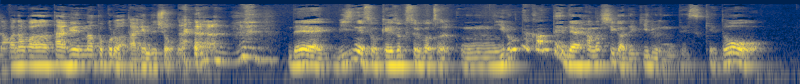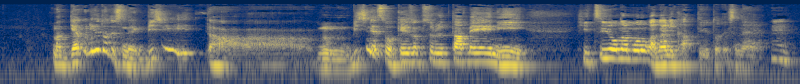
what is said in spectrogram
なかなか大変なところは大変でしょうね。でビジネスを継続するコツ。うんいろんな観点で話ができるんですけど、まあ、逆に言うとですねビジあー、うん、ビジネスを継続するために必要なものが何かっていうとですね、うん。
